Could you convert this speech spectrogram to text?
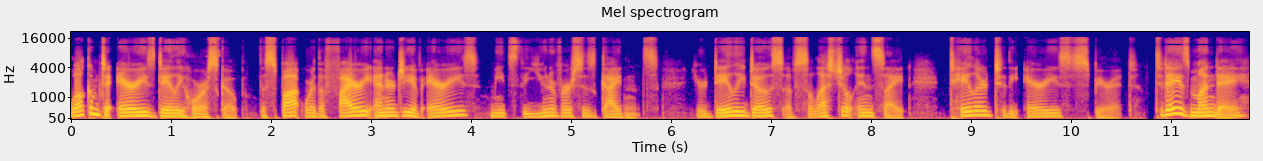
Welcome to Aries Daily Horoscope, the spot where the fiery energy of Aries meets the universe's guidance, your daily dose of celestial insight tailored to the Aries spirit. Today is Monday,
